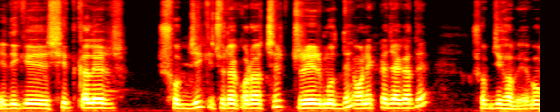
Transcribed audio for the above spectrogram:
এদিকে শীতকালের সবজি কিছুটা করা হচ্ছে ট্রের মধ্যে অনেকটা জায়গাতে সবজি হবে এবং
